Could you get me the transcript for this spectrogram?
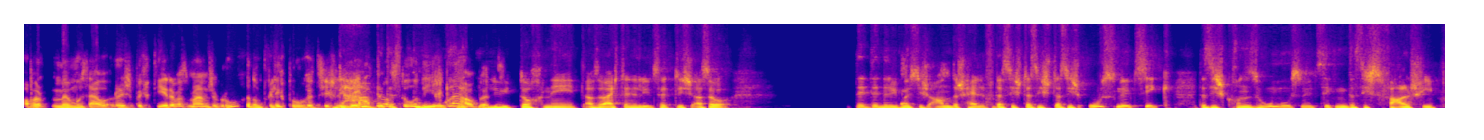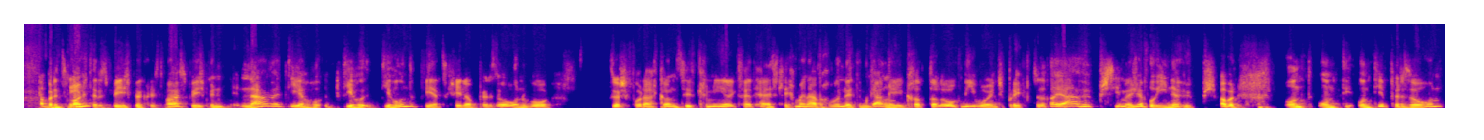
Aber man muss auch respektieren, was Menschen brauchen. Und vielleicht brauchen sie ein bisschen Ja, weniger, als du und ich glauben. die Leute doch nicht. Also weißt du, den Leuten solltest also den, den Leuten müsstest du anders helfen. Das ist, das ist, das ist Ausnützung, das ist Konsumausnützung und das ist das Falsche. Aber jetzt mach ich dir ein Beispiel, Chris. Mach ein Beispiel. Nehmen die, die, die 140 Kilo Person, wo du hast vorher ganz diskriminierend gesagt, hässlich. Ich meine einfach, die nicht dem gängigen Katalogniveau entspricht. Das kann ja auch hübsch sein. Man ist ja von innen hübsch. Aber, und, und, die, und die Person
